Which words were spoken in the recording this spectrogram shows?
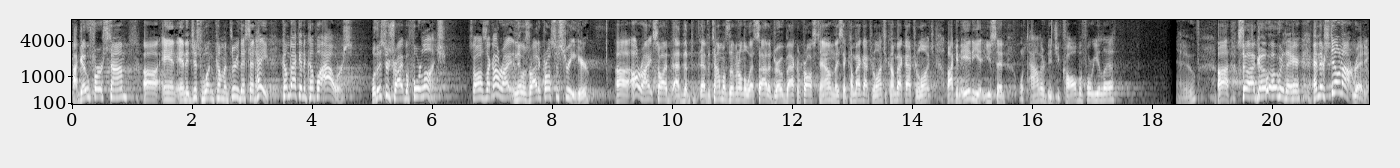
I go first time, uh, and and it just wasn't coming through. They said, Hey, come back in a couple hours. Well, this was right before lunch, so I was like, All right, and it was right across the street here. Uh, all right, so I, at, the, at the time I was living on the west side, I drove back across town. They said, Come back after lunch. I come back after lunch. Like an idiot, you said, Well, Tyler, did you call before you left? No. Uh, so I go over there, and they're still not ready.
